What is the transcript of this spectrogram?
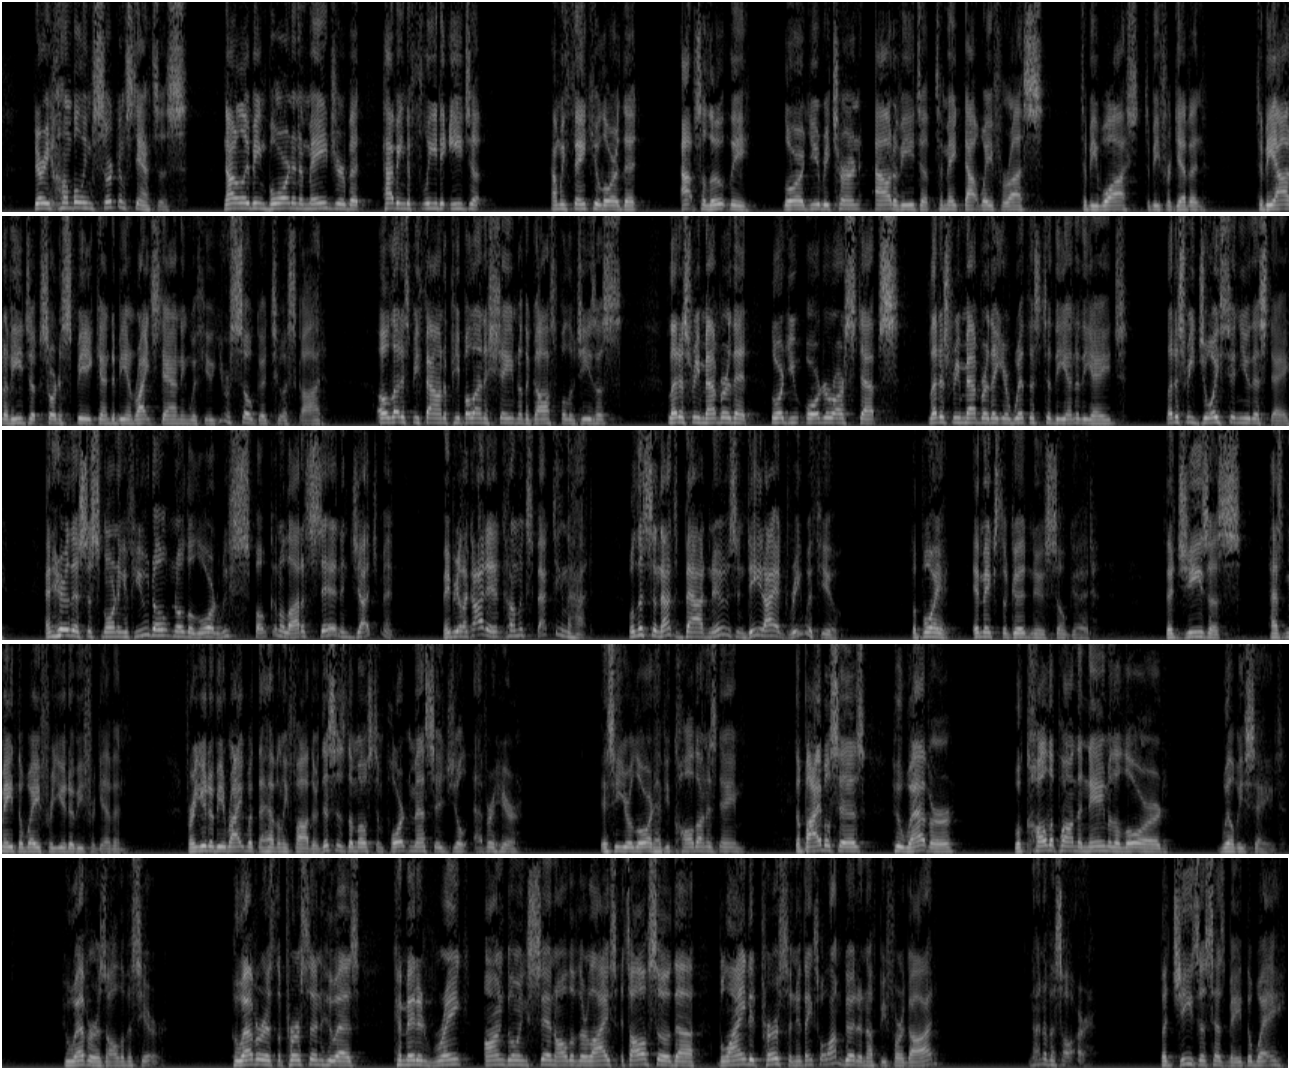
very humbling circumstances. Not only being born in a manger, but having to flee to Egypt and we thank you, Lord, that absolutely, Lord, you return out of Egypt to make that way for us to be washed, to be forgiven, to be out of Egypt, so to speak, and to be in right standing with you. You're so good to us, God. Oh, let us be found a people unashamed of the gospel of Jesus. Let us remember that, Lord, you order our steps. Let us remember that you're with us to the end of the age. Let us rejoice in you this day. And hear this this morning if you don't know the Lord, we've spoken a lot of sin and judgment. Maybe you're like, I didn't come expecting that. Well, listen, that's bad news. Indeed, I agree with you. But boy, it makes the good news so good that Jesus has made the way for you to be forgiven, for you to be right with the Heavenly Father. This is the most important message you'll ever hear. Is He your Lord? Have you called on His name? The Bible says, Whoever will call upon the name of the Lord will be saved. Whoever is all of us here. Whoever is the person who has committed rank, ongoing sin all of their lives. It's also the blinded person who thinks, well, I'm good enough before God. None of us are. But Jesus has made the way.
